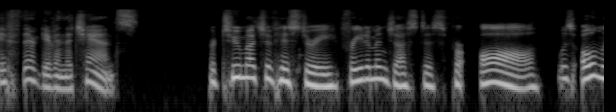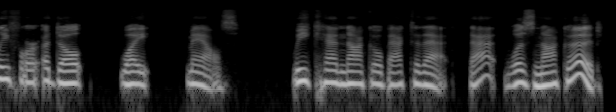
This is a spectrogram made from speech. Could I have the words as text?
if they're given the chance. For too much of history, freedom and justice for all was only for adult white males. We cannot go back to that. That was not good.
